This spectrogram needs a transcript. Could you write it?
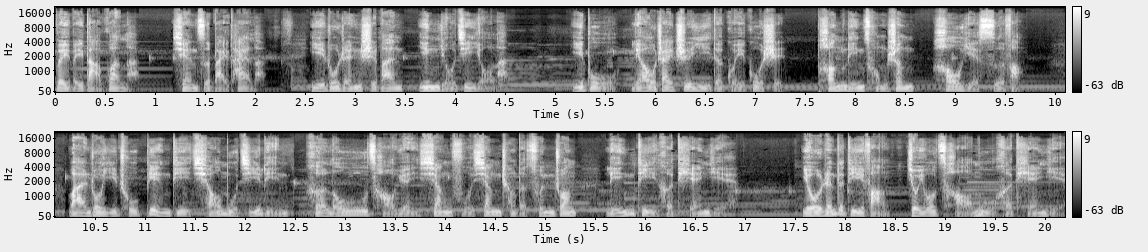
蔚为大观了，千姿百态了，一如人世般应有尽有了。一部《聊斋志异》的鬼故事，蓬林丛生，蒿野四放，宛若一处遍地乔木吉林和楼屋草院相辅相成的村庄、林地和田野。有人的地方就有草木和田野，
